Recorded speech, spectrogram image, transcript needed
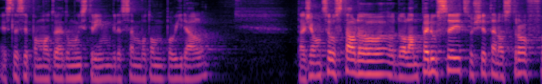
jestli si pamatuje to můj stream, kde jsem o tom povídal. Takže on se dostal do, do Lampedusy, což je ten ostrov,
